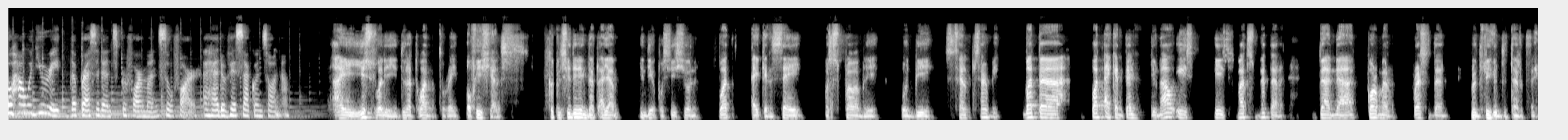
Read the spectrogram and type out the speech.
So, how would you rate the president's performance so far ahead of his second SONA? I usually do not want to rate officials, considering that I am in the opposition. What I can say most probably would be self-serving. But uh, what I can tell you now is he's much better than uh, former President Rodrigo Duterte.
